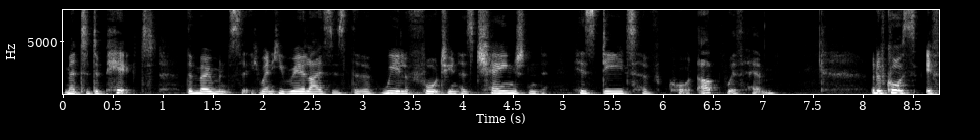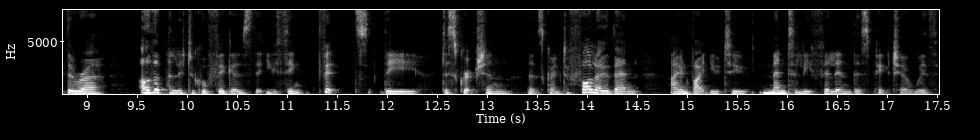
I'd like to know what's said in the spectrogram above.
meant to depict the moments that he, when he realizes the wheel of fortune has changed and his deeds have caught up with him. But of course, if there are other political figures that you think fits the description that's going to follow, then I invite you to mentally fill in this picture with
